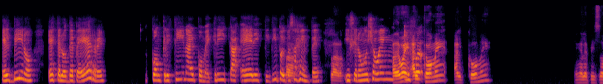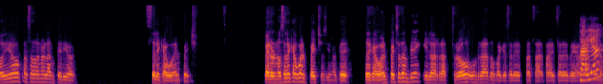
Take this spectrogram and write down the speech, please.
él vino, este, los DPR, con Cristina, el Crica, Eric, Titito y toda esa gente. Claro. Hicieron un show en. al come, al come, en el episodio pasado, no el anterior, se le cagó en el pecho. Pero no se le cagó en el pecho, sino que se le cagó en el pecho también y lo arrastró un rato para que se le pasara, para que se le regalara.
